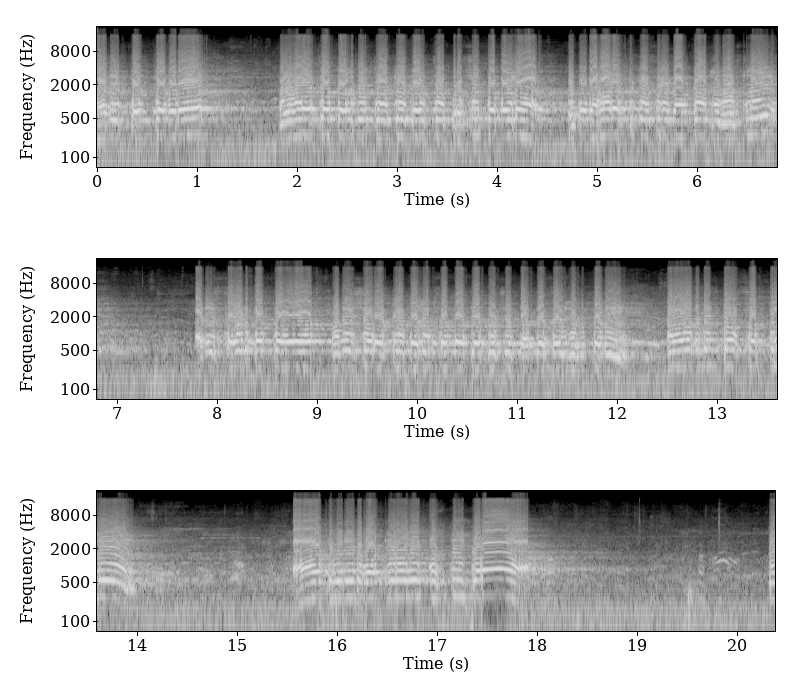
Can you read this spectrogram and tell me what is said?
आणि पंचगड देवळाच्या तालुक्याचे एकेकाळचे प्रसिद्ध महिला उपमहाराष्ट्र केसरी नामदेवजी भोसले. आणि साईड पंच पुणेश्वर राष्ट्रीय तालुक संघाचे अध्यक्ष तात्यासाहेब जगताडे दोन मिनिटं संपली. आठ मिनिट बाकी राहिले कुस्ती करा. तो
